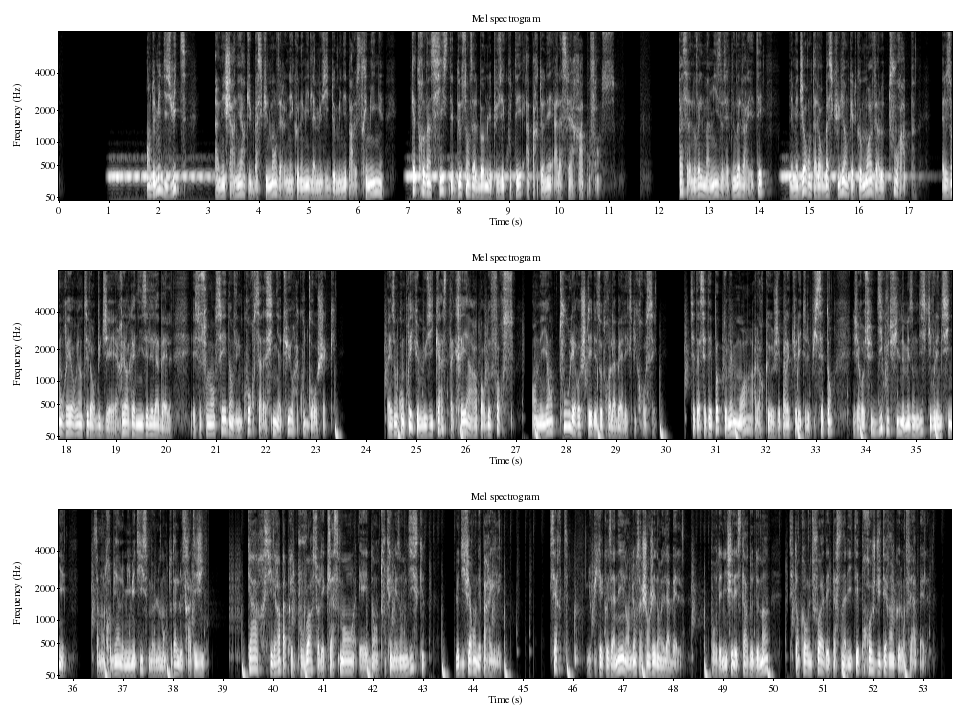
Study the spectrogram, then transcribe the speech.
En 2018, année charnière du basculement vers une économie de la musique dominée par le streaming, 86 des 200 albums les plus écoutés appartenaient à la sphère rap en France. Face à la nouvelle mainmise de cette nouvelle variété, les majors ont alors basculé en quelques mois vers le tout rap. Elles ont réorienté leur budget, réorganisé les labels et se sont lancées dans une course à la signature à coups de gros chèques. Elles ont compris que Musicast a créé un rapport de force en ayant tous les rejetés des autres labels, explique Rosset. C'est à cette époque que même moi, alors que j'ai pas l'actualité depuis 7 ans, j'ai reçu 10 coups de fil de maisons de disques qui voulaient me signer. Ça montre bien le mimétisme, le manque total de stratégie. Car si le rap a pris le pouvoir sur les classements et dans toutes les maisons de disques, le différent n'est pas réglé. Certes, depuis quelques années, l'ambiance a changé dans les labels. Pour dénicher les stars de demain, c'est encore une fois à des personnalités proches du terrain que l'on fait appel.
